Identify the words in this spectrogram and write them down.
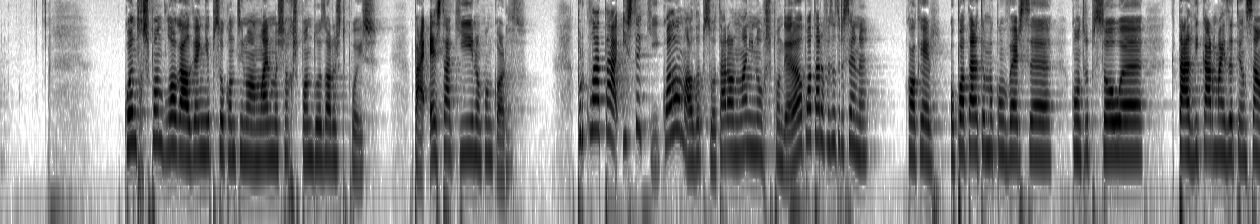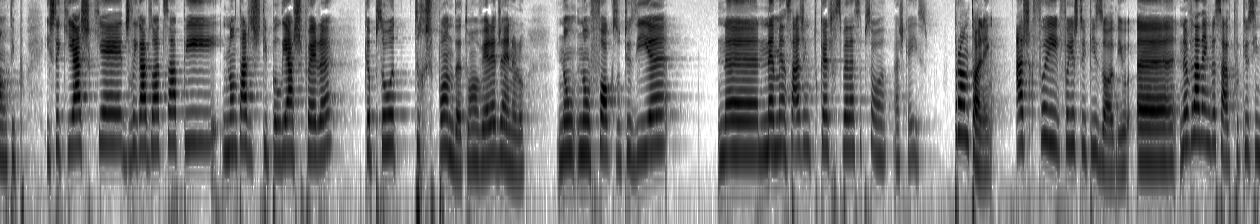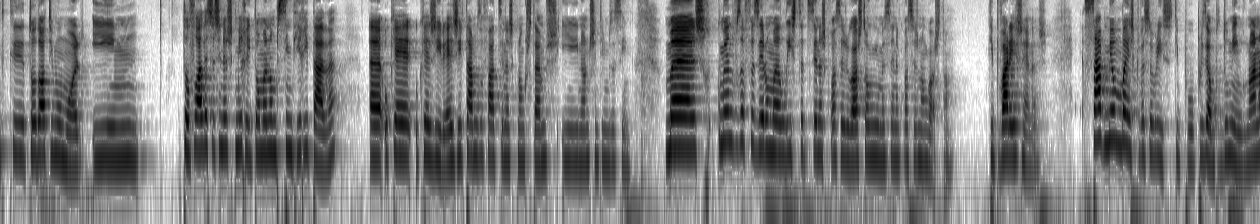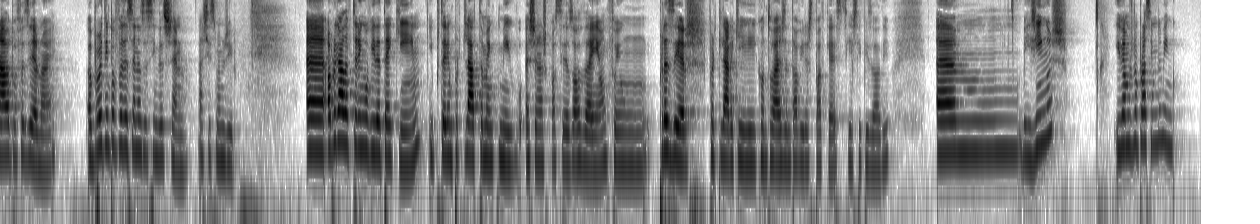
Quando responde logo a alguém e a pessoa continua online, mas só responde duas horas depois. Pá, esta aqui não concordo. Porque lá está, isto aqui, qual é o mal da pessoa estar online e não responder? Ela pode estar a fazer outra cena, qualquer. Ou pode estar a ter uma conversa com outra pessoa que está a dedicar mais atenção. Tipo, isto aqui acho que é desligar do WhatsApp e não estares tipo, ali à espera que a pessoa te responda. Estão a ver? É género. Não, não foques o teu dia na, na mensagem que tu queres receber dessa pessoa. Acho que é isso. Pronto, olhem, acho que foi, foi este o episódio. Uh, na verdade é engraçado porque eu sinto que estou de ótimo humor e hum, estou a falar destas cenas que me irritam, mas não me sinto irritada. Uh, o, que é, o que é giro? É giro estarmos a falar de cenas que não gostamos e não nos sentirmos assim. Mas recomendo-vos a fazer uma lista de cenas que vocês gostam e uma cena que vocês não gostam. Tipo, várias cenas. Sabe mesmo bem escrever sobre isso. Tipo, por exemplo, domingo, não há nada para fazer, não é? Aproveitem para fazer cenas assim desse género. Acho isso mesmo giro. Uh, obrigada por terem ouvido até aqui e por terem partilhado também comigo as cenas que vocês odeiam. Foi um prazer partilhar aqui com toda a gente a ouvir este podcast e este episódio. Um, beijinhos e vemos no próximo domingo.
